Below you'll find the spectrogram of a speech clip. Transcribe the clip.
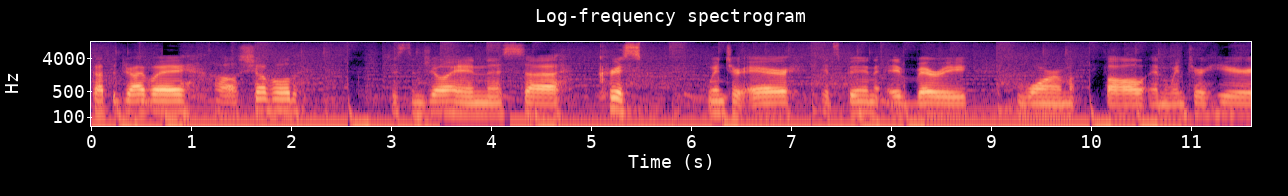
Got the driveway all shoveled. Just enjoying this uh, crisp winter air. It's been a very warm fall and winter here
